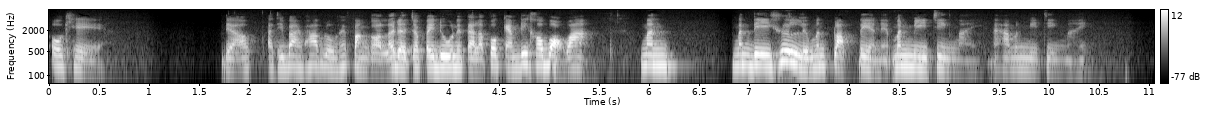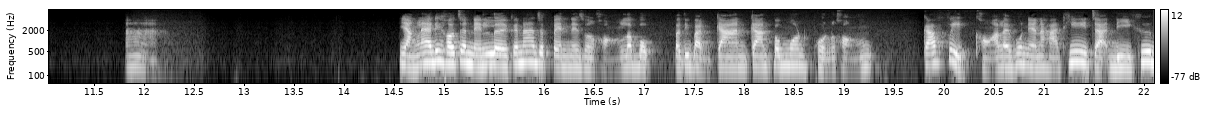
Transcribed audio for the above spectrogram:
โอเค เดี๋ยวอธิบายภาพรวมให้ฟังก่อนแล้วเดี๋ยวจะไปดูในแต่ละโปรแกรมที่เขาบอกว่ามันมันดีขึ้นหรือมันปรับเปลี่ยนเนี่ยมันมีจริงไหมนะคะมันมีจริงไหมอ่าอย่างแรกที่เขาจะเน้นเลยก็น่าจะเป็นในส่วนของระบบปฏิบัติการการประมวลผลของกราฟิกของอะไรพวกเนี้ยนะคะที่จะดีขึ้น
